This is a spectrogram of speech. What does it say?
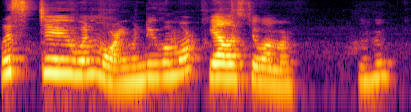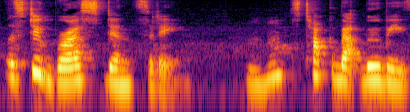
let's do one more. You want to do one more? Yeah, let's do one more. Let's do breast density. Mm-hmm. Let's talk about boobies.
